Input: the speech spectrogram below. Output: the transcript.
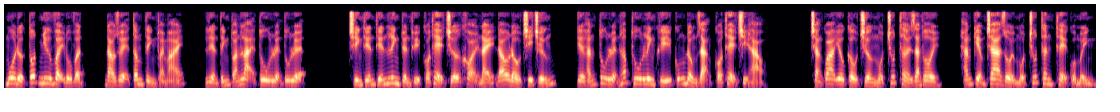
Mua được tốt như vậy đồ vật, đào duệ tâm tình thoải mái, liền tính toán lại tu luyện tu luyện. Trình thiến thiến linh tuyển thủy có thể chữa khỏi này đau đầu chi chứng, kia hắn tu luyện hấp thu linh khí cũng đồng dạng có thể trị hảo. Chẳng qua yêu cầu trường một chút thời gian thôi, hắn kiểm tra rồi một chút thân thể của mình,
